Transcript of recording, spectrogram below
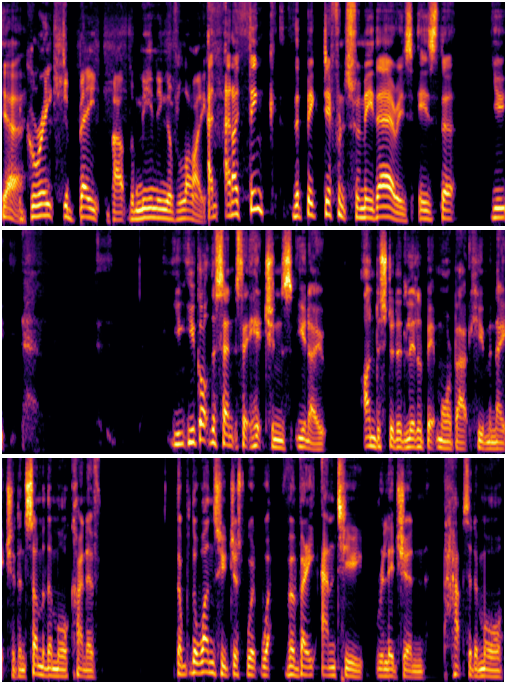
yeah. a, great debate about the meaning of life. And and I think the big difference for me there is is that you you you got the sense that Hitchens, you know, understood a little bit more about human nature than some of the more kind of the the ones who just were, were very anti-religion perhaps at a more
